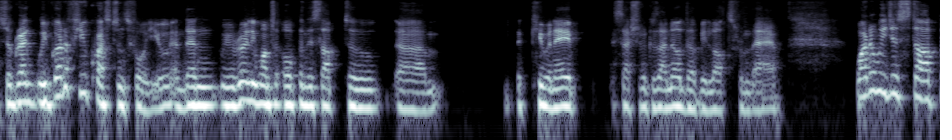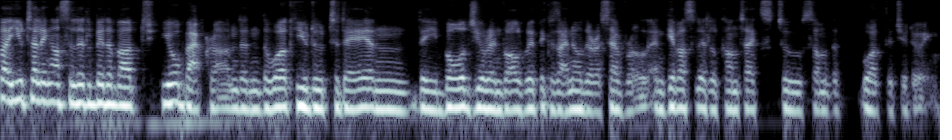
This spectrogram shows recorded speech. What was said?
so Greg, we've got a few questions for you, and then we really want to open this up to um, the Q&A session, because I know there'll be lots from there. Why don't we just start by you telling us a little bit about your background and the work you do today and the boards you're involved with, because I know there are several, and give us a little context to some of the work that you're doing.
